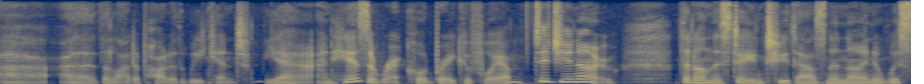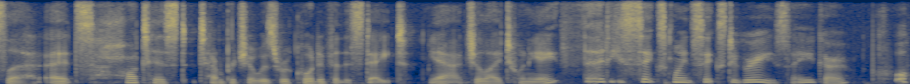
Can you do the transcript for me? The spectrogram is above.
uh, uh, the latter part of the weekend. Yeah, and here's a record breaker for you. Did you know that on this day in 2009 in Whistler, its hottest temperature was recorded for the state? Yeah, July 28, 36.6 degrees. There you go. Oh,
